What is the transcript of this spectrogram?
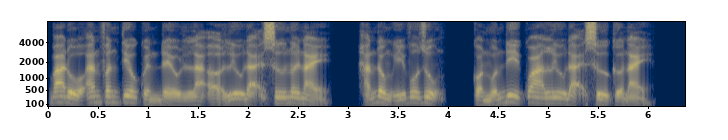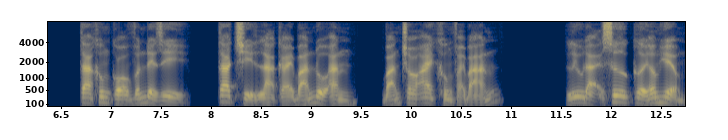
Ba đồ ăn phân tiêu quyền đều là ở Lưu Đại Sư nơi này, hắn đồng ý vô dụng, còn muốn đi qua Lưu Đại Sư cửa này. Ta không có vấn đề gì, ta chỉ là cái bán đồ ăn, bán cho ai không phải bán. Lưu Đại Sư cười âm hiểm,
